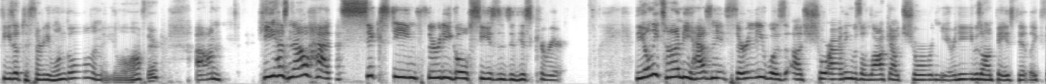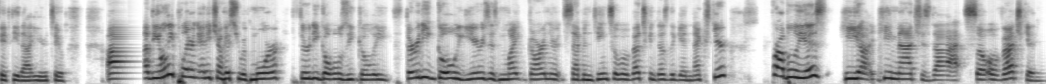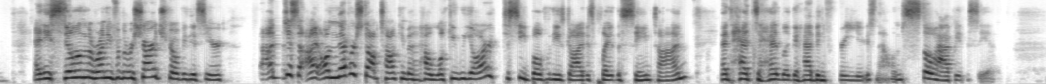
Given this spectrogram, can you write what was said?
He's up to 31 goals. I may be a little off there. Um, he has now had 16 30 goal seasons in his career. The only time he hasn't hit 30 was a short, I think it was a lockout short year, and he was on pace to hit like 50 that year too. Uh, the only player in NHL history with more 30 goals goalie 30 goal years is Mike Gartner at 17. So Ovechkin does it again next year. Probably is. He uh, he matches that. So Ovechkin and he's still in the running for the Richard Trophy this year. I just I, I'll never stop talking about how lucky we are to see both of these guys play at the same time and head to head like they have been for years now. I'm so happy to see it.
